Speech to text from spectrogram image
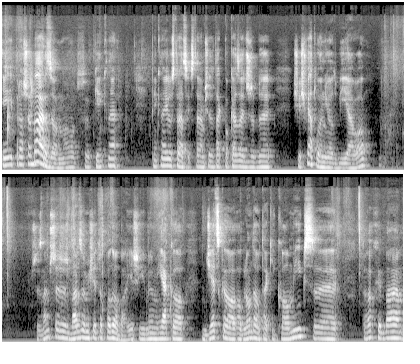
I proszę bardzo, no, piękne, piękne ilustracje. Staram się to tak pokazać, żeby się światło nie odbijało. Przyznam szczerze, że bardzo mi się to podoba. Jeśli bym jako dziecko oglądał taki komiks, e, to chyba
